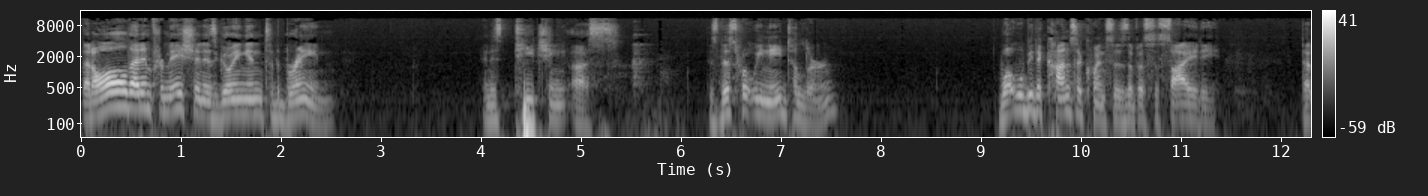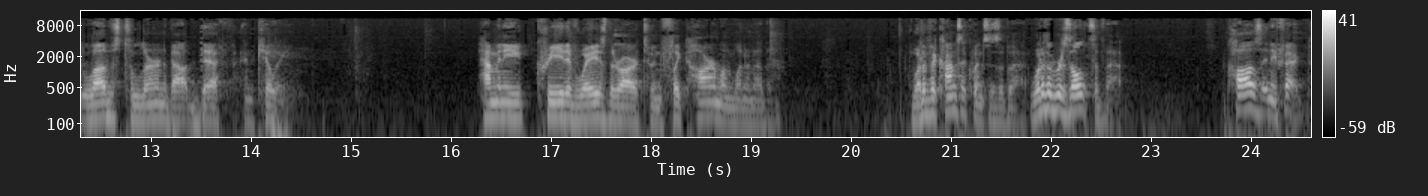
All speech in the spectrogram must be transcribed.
that all that information is going into the brain and is teaching us. Is this what we need to learn? What will be the consequences of a society that loves to learn about death and killing? How many creative ways there are to inflict harm on one another? What are the consequences of that? What are the results of that? Cause and effect.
